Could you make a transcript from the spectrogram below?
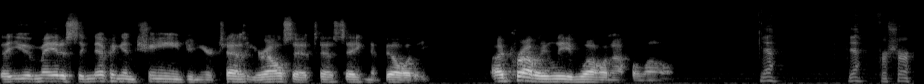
that you have made a significant change in your test, your LSAT test taking ability, I'd probably leave well enough alone. Yeah, yeah, for sure.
